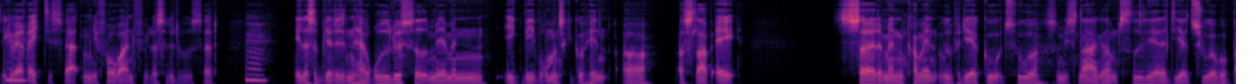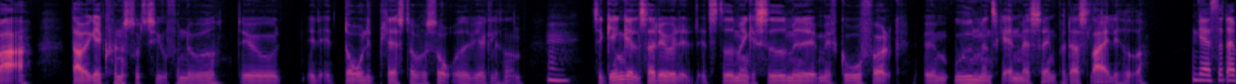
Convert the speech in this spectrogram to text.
Det kan Mm. være rigtig svært, når man i forvejen føler sig lidt udsat. Mm. Ellers så bliver det den her rodløshed med, at man ikke ved, hvor man skal gå hen og, og slappe af. Så er det, man kommer ind ud på de her gåture, som vi snakkede om tidligere, eller de her ture på bar. Der er jo ikke konstruktiv for noget. Det er jo et, et dårligt plaster på såret i virkeligheden. Mm. Til gengæld så er det jo et, et sted, man kan sidde med, med gode folk, øhm, uden man skal anmasse sig ind på deres lejligheder. Ja, så der,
